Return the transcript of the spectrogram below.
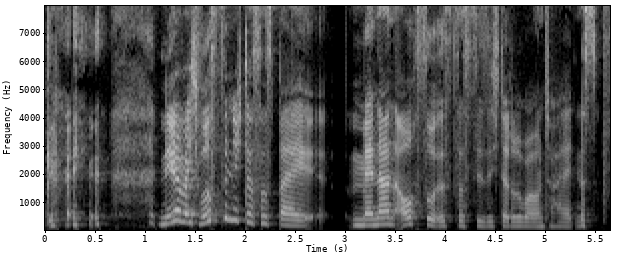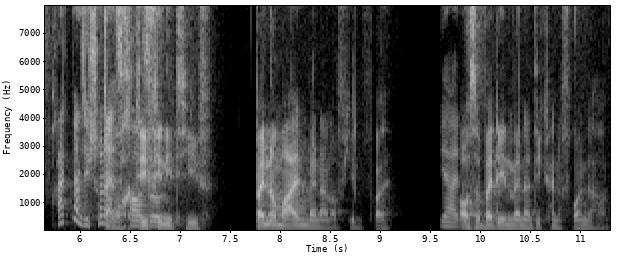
Geil. Nee, aber ich wusste nicht, dass es bei Männern auch so ist, dass die sich darüber unterhalten. Das fragt man sich schon als Doch, Frau definitiv. Bei normalen Männern auf jeden Fall. so. Ja, Außer bei den Männern, die keine Freunde haben.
